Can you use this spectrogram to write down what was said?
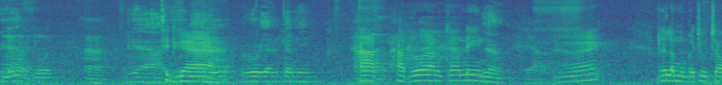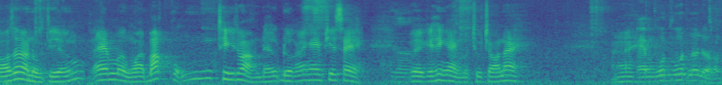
Nếu mà nuôi. À. Gà. Thịt gà. Royal Canin. Hạt hạt Royal Canin. Dạ. Dạ. Đấy. Đây là một cái chú chó rất là nổi tiếng. Em ở ngoài Bắc cũng thi thoảng đều được anh em chia sẻ Dạ. về cái hình ảnh của chú chó này. Đấy. Em vuốt vuốt nó được không?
